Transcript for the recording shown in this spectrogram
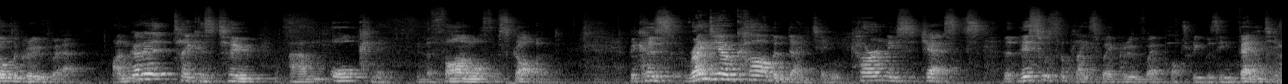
on the Grooved Ware, I'm going to take us to um, Orkney in the far north of Scotland. Because radiocarbon dating currently suggests that this was the place where Grooved Ware pottery was invented.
